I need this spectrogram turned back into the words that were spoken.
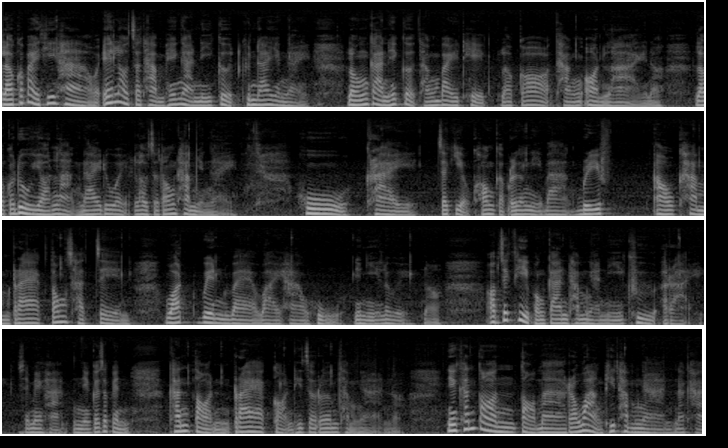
แล้วก็ไปที่ how เอ๊ะเราจะทำให้งานนี้เกิดขึ้นได้ยังไงเราต้องการให้เกิดทั้งไบเทคแล้วก็ทั้งออนไลน์เนาะเราก็ดูย้อนหลังได้ด้วย เราจะต้องทำยังไง who ใคร จะเกี่ยวข้องกับเรื่องนี้บ้าง brief เอาคำแรกต้องชัดเจน what when where why how who อย่างนี้เลยเนาะ objective ของการทำงานนี้คืออะไรใช่ไหมคะอันนี้ก็จะเป็นขั้นตอนแรกก่อนที่จะเริ่มทำงานเนาะนี่ขั้นตอนต่อมาระหว่างที่ทำงานนะคะ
